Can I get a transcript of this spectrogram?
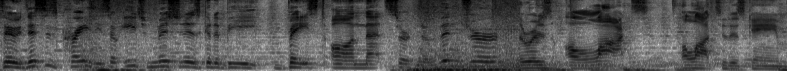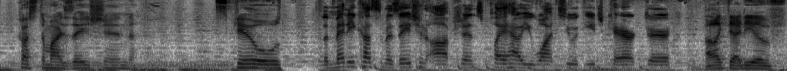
Dude, this is crazy. So each mission is going to be based on that certain Avenger. There is a lot, a lot to this game. Customization, skills. The many customization options, play how you want to with each character. I like the idea of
